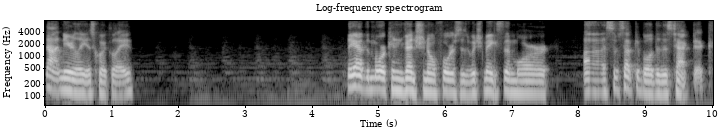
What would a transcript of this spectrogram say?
not nearly as quickly. They have the more conventional forces, which makes them more uh, susceptible to this tactic.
